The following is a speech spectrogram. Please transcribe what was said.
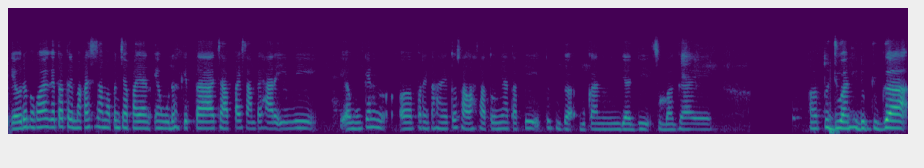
ya udah pokoknya kita terima kasih sama pencapaian yang udah kita capai sampai hari ini. Ya mungkin eh, pernikahan itu salah satunya tapi itu juga bukan jadi sebagai eh, tujuan hidup juga.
